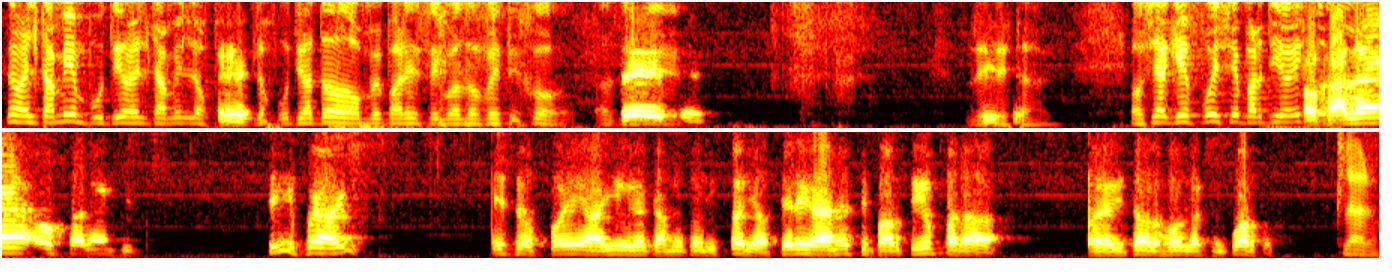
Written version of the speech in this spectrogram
No, él también puteó, él también los, los puteó a todos, me parece, cuando festejó. sí, sí. Detestable. O sea que fue ese partido. Ojalá, ojalá que. Sí, fue ahí. Eso fue ahí, hubiera cambiado toda la historia. O sea, ganó ese partido para, para evitar los All Blacks en cuarto. Claro.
